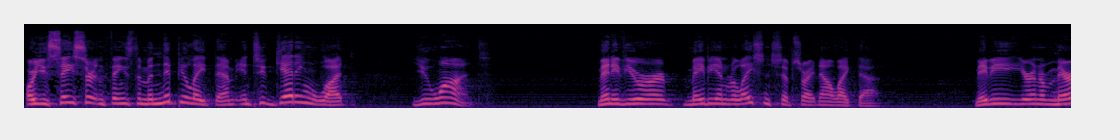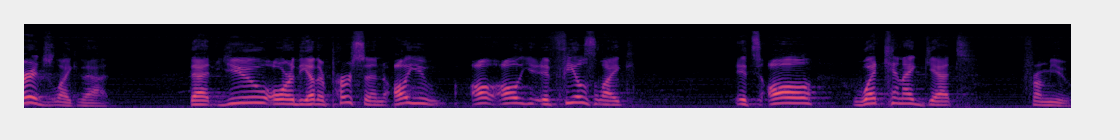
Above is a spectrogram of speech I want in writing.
Or you say certain things to manipulate them into getting what you want. Many of you are maybe in relationships right now like that. Maybe you're in a marriage like that. That you or the other person, all you, all, all you, it feels like it's all, what can I get from you?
